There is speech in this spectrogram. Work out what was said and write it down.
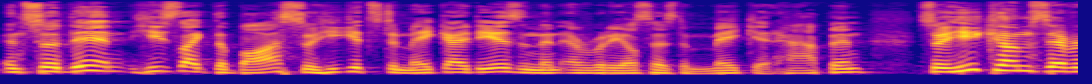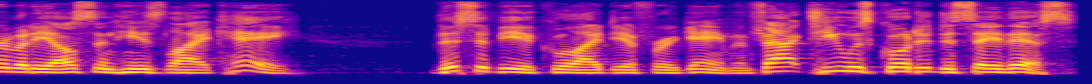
And so then he's like the boss, so he gets to make ideas and then everybody else has to make it happen. So he comes to everybody else and he's like, hey, this would be a cool idea for a game. In fact, he was quoted to say this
